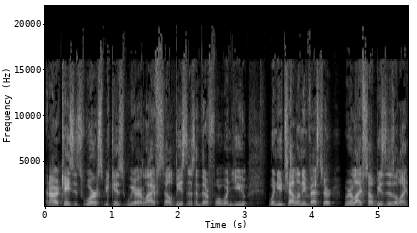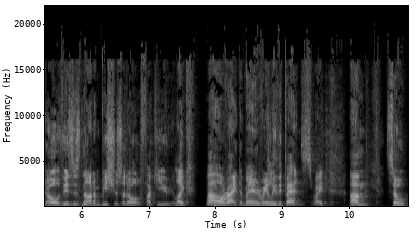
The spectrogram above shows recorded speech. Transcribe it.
in our case it's worse because we are a lifestyle business and therefore when you when you tell an investor we're a lifestyle business they're like oh this is not ambitious at all. Fuck you. Like well all right i mean it really depends right? Um so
